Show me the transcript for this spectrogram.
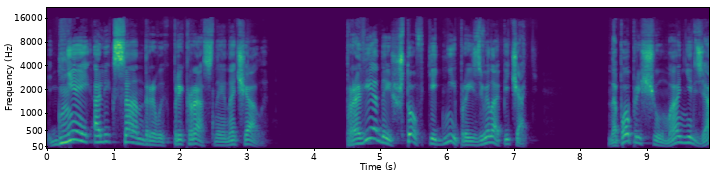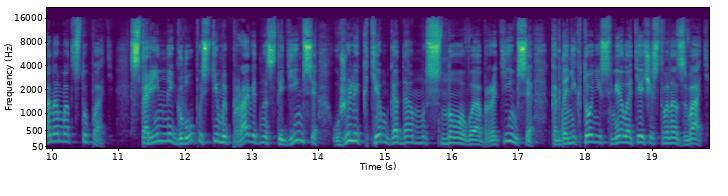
дней Александровых прекрасное начало. Проведай, что в те дни произвела печать. На поприще ума нельзя нам отступать. Старинной глупости мы праведно стыдимся, уже ли к тем годам мы снова обратимся, когда никто не смел Отечество назвать,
